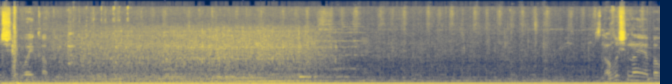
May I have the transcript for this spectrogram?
Się, wake up. Znowu się najebał.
